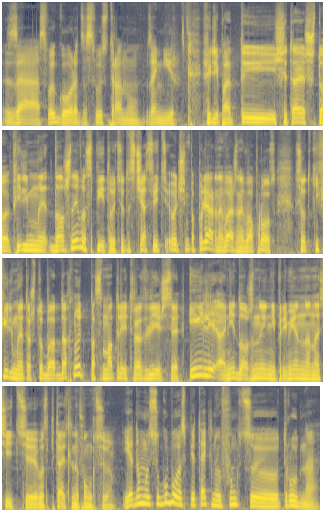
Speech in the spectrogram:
за свой город, за свою страну, за мир. Филипп, а ты считаешь, что фильмы должны воспитывать? Это сейчас ведь очень популярный, важный вопрос. Все-таки фильмы это чтобы отдохнуть, посмотреть, развлечься? Или они должны непременно носить э, воспитательную функцию? Я думаю, сугубо воспитательную функцию трудно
